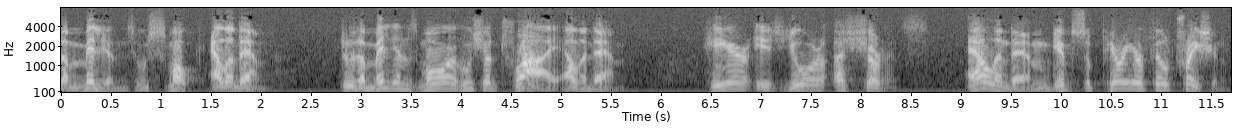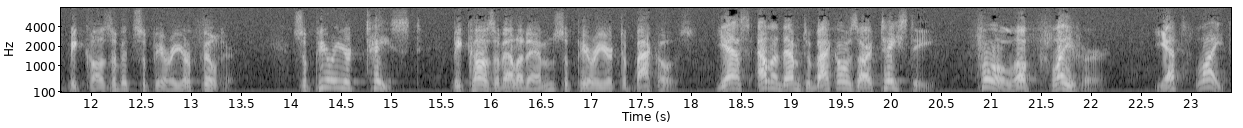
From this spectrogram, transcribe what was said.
The millions who smoke L&M. To the millions more who should try L&M. Here is your assurance. L&M gives superior filtration because of its superior filter. Superior taste Because of L&M's superior tobaccos. Yes, L&M tobaccos are tasty, full of flavor, yet light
